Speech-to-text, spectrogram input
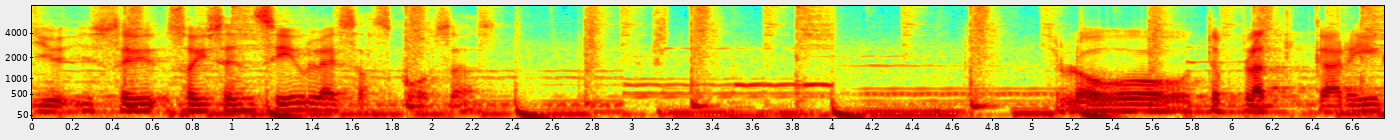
Yo, soy, sensible a esas cosas. Luego te platicaré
